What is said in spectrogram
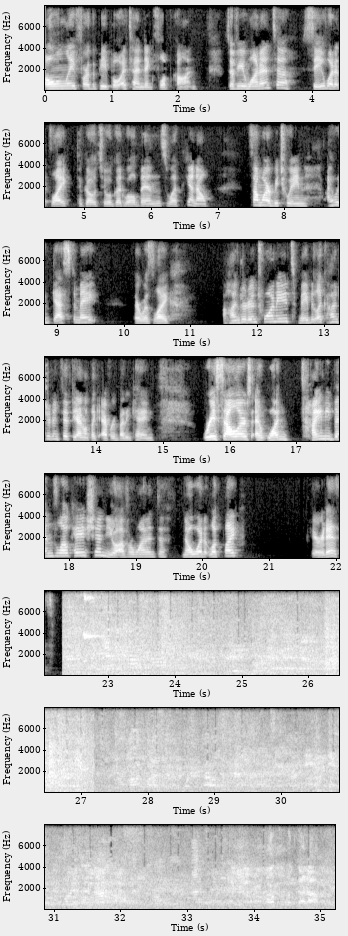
only for the people attending FlipCon. So if you wanted to see what it's like to go to a Goodwill bins with, you know, somewhere between, I would guesstimate there was like 120 to maybe like 150. I don't think everybody came. Resellers at one tiny bins location. You ever wanted to know what it looked like? Here it is. I'll have to look that up.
